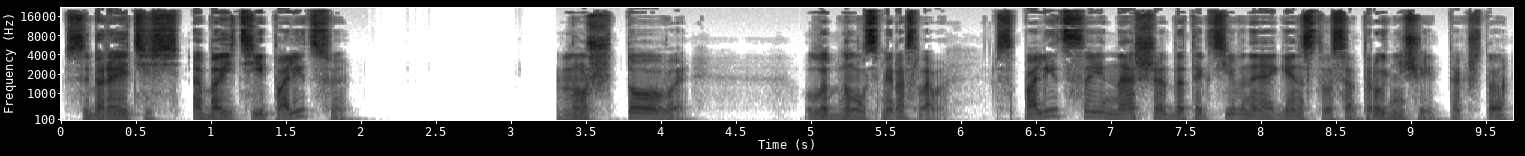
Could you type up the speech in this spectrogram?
«Собираетесь обойти полицию?» «Ну что вы!» — улыбнулась Мирослава. «С полицией наше детективное агентство сотрудничает, так что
